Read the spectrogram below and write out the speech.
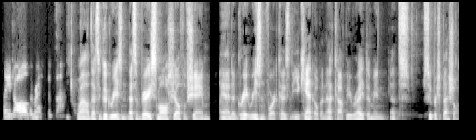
played all the rest of them. Wow, that's a good reason. That's a very small shelf of shame and a great reason for it because you can't open that copy, right? I mean, that's super special.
